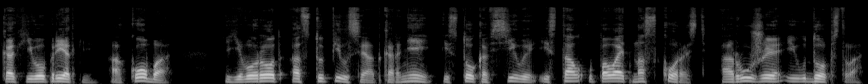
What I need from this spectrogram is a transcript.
как его предки, а Коба его род отступился от корней, истоков силы и стал уповать на скорость, оружие и удобство,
